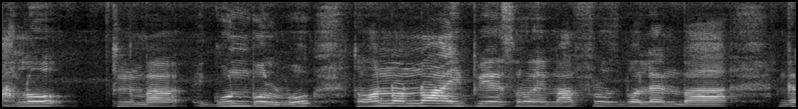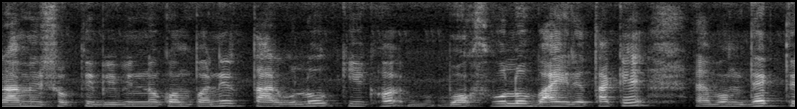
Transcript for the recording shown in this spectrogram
ভালো বা গুণ বলব। তো অন্য অন্য আইপিএস, রহিম আফরোজ বলেন বা গ্রামীণ শক্তি বিভিন্ন কোম্পানির তারগুলো কী হয় বক্সগুলো বাইরে থাকে এবং দেখতে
